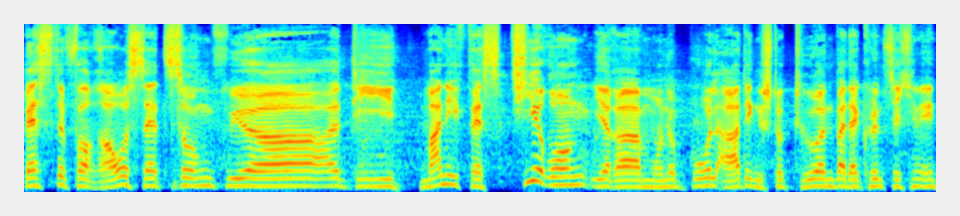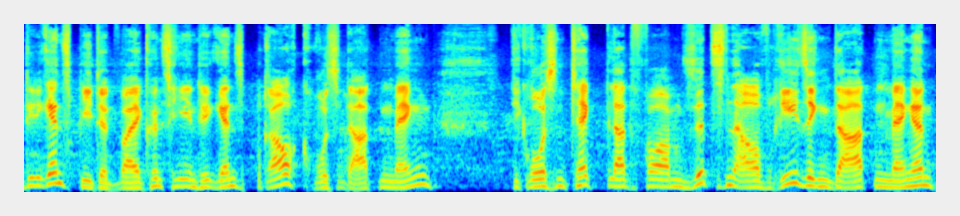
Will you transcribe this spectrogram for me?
beste Voraussetzungen für die Manifestierung ihrer monopolartigen Strukturen bei der künstlichen Intelligenz bietet, weil künstliche Intelligenz braucht große Datenmengen die großen Tech-Plattformen sitzen auf riesigen Datenmengen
